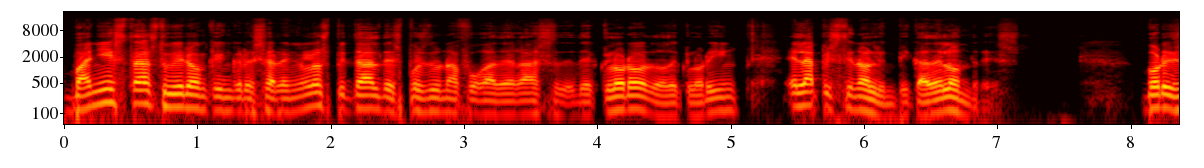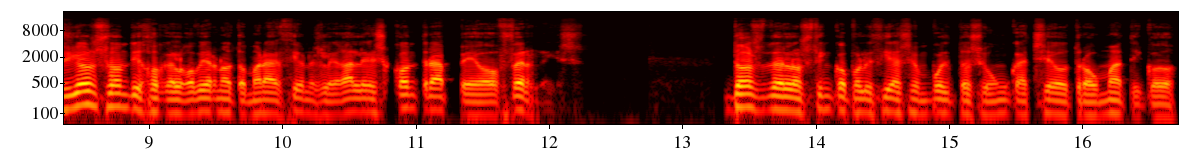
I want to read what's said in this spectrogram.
Bañistas tuvieron que ingresar en el hospital después de una fuga de gas de cloro o de clorín en la piscina olímpica de Londres. Boris Johnson dijo que el gobierno tomará acciones legales contra Peo Ferris. Dos de los cinco policías envueltos en un cacheo traumático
